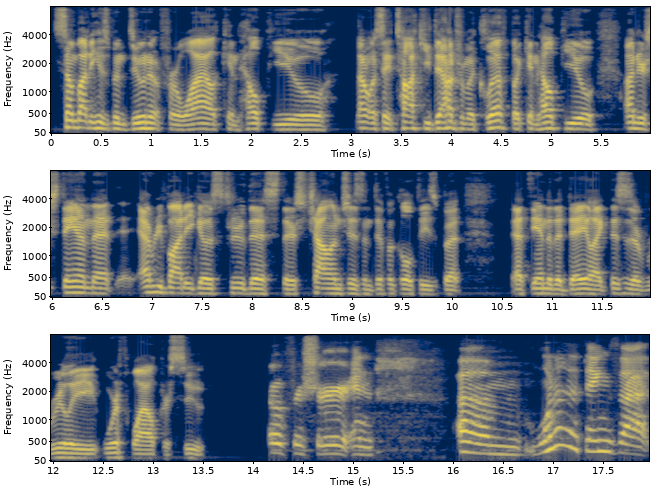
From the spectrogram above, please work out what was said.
somebody who's been doing it for a while can help you. I don't want to say talk you down from a cliff, but can help you understand that everybody goes through this. There's challenges and difficulties, but at the end of the day, like this is a really worthwhile pursuit. Oh, for sure. And um, one of the things that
